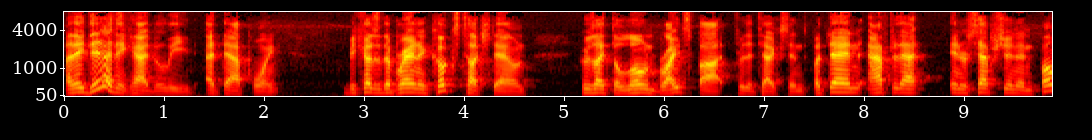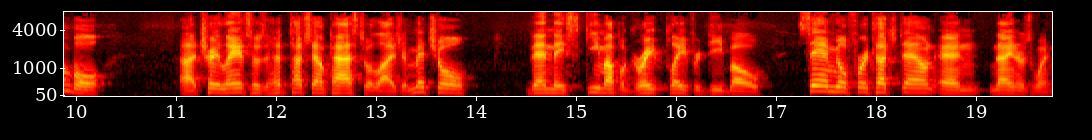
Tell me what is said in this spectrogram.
uh, they did, I think, had the lead at that point because of the Brandin Cooks touchdown, who's like the lone bright spot for the Texans. But then after that interception and fumble, uh, Trey Lance was a touchdown pass to Elijah Mitchell. Then they scheme up a great play for Deebo, Samuel for a touchdown, and Niners win.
